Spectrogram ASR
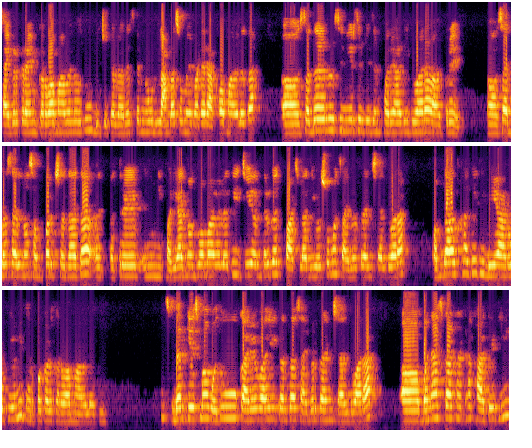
સાયબર ક્રાઇમ કરવામાં આવેલું હતું ડિજિટલ અરેસ્ટ તેમનું લાંબા સમય માટે રાખવામાં આવેલા હતા. સદર સિનિયર સિટીઝન ફરિયાદી દ્વારા અત્રે સાયબર સેલનો સંપર્ક સધાતા અત્રે એમની ફરિયાદ નોંધવામાં આવેલ હતી, જે અંતર્ગત પાછલા દિવસોમાં સાયબર ક્રાઇમ સેલ દ્વારા અમદાવાદ ખાતેથી બે આરોપીઓની ધરપકડ કરવામાં આવેલ હતી. સદર કેસમાં વધુ કાર્યવાહી કરતા સાયબર ક્રાઇમ સેલ દ્વારા બનાસકાંઠા ખાતેથી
